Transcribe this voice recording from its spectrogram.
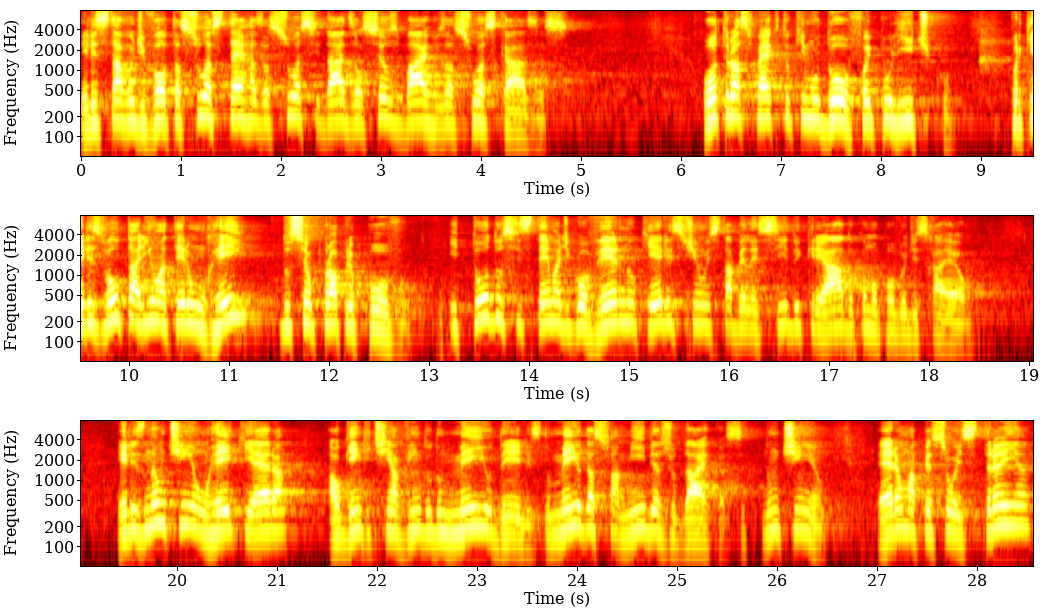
Eles estavam de volta às suas terras, às suas cidades, aos seus bairros, às suas casas. Outro aspecto que mudou foi político, porque eles voltariam a ter um rei do seu próprio povo e todo o sistema de governo que eles tinham estabelecido e criado como povo de Israel. Eles não tinham um rei que era alguém que tinha vindo do meio deles, do meio das famílias judaicas. Não tinham. Era uma pessoa estranha,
